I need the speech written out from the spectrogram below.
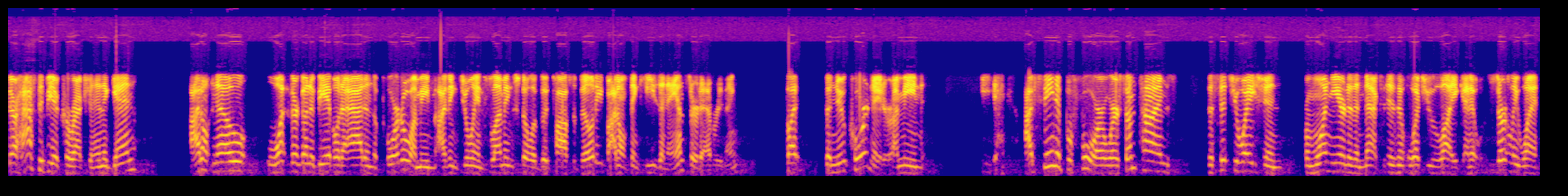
there has to be a correction. And again, I don't know what they're going to be able to add in the portal. I mean, I think Julian Fleming's still a good possibility, but I don't think he's an answer to everything. But the new coordinator, I mean, I've seen it before where sometimes the situation from one year to the next isn't what you like, and it certainly went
